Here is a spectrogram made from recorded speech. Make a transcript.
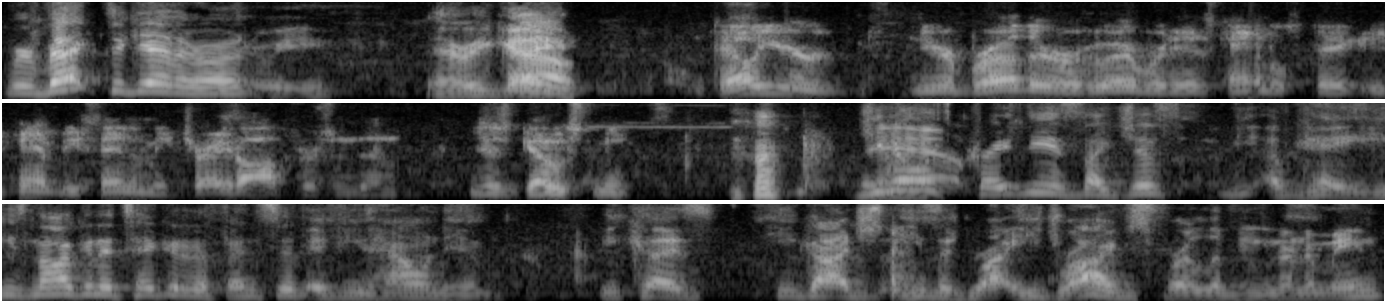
We're back together, aren't we? There we go. Hey, tell your your brother or whoever it is, Candlestick, he can't be sending me trade offers and then just ghost me. You know what's crazy is like just okay. He's not gonna take it offensive if you hound him because he got he's a dri- he drives for a living. You know what I mean?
